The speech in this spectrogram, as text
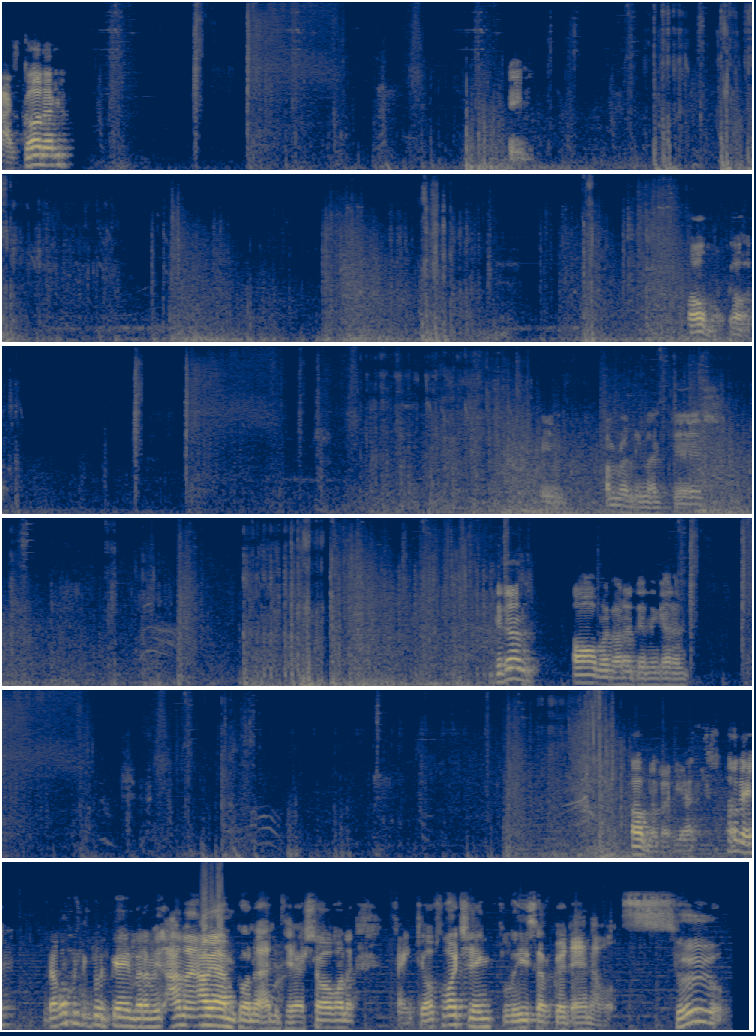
I've got him. Oh my god. I'm running like this. Did I? Oh my god, I didn't get him. Oh my god, yeah. Okay. That wasn't a good game, but I mean, I'm, I am to end here. So I want to thank you all for watching. Please have a good day, and I will see you.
